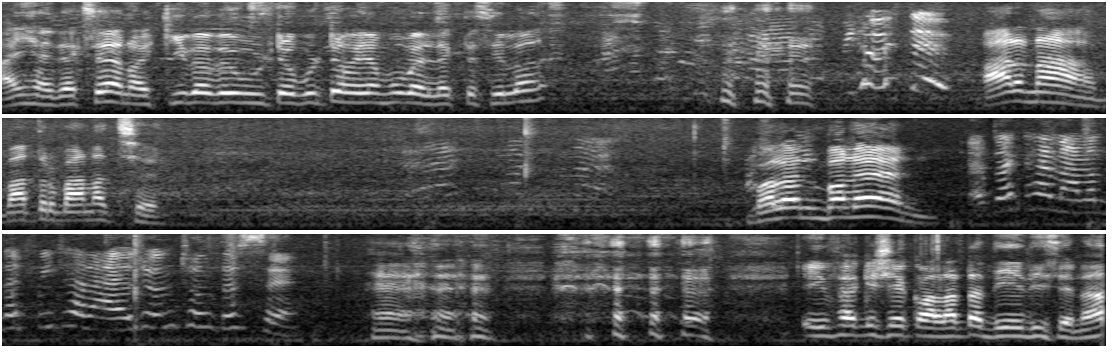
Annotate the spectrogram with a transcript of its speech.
আই হ্যাঁ দেখছেন? ওই কীভাবে উল্টো পুল্টো হয়ে মোবাইল দেখতেছিল? আর না বাতর বানাচ্ছে। বলেন বলেন। হ্যাঁ। এই ফাঁকে সে কলাটা দিয়ে দিছে, না?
